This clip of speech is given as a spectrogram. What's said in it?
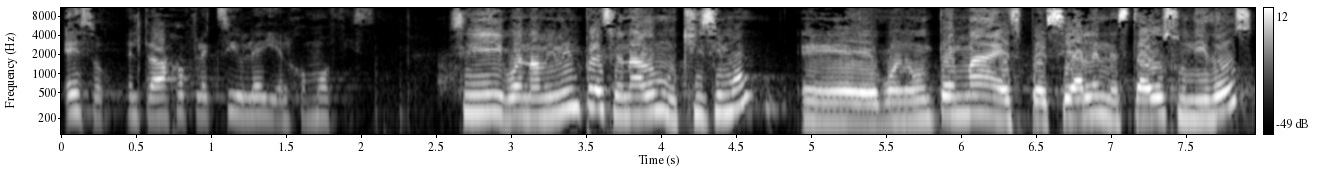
eso, el trabajo flexible y el home office. Sí, bueno, a mí me ha impresionado muchísimo, eh, bueno, un tema especial en Estados Unidos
